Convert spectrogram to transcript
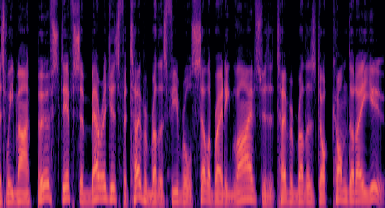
As we mark births, deaths, and marriages for Tobin Brothers Funerals celebrating lives, visit tobinbrothers.com.au.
